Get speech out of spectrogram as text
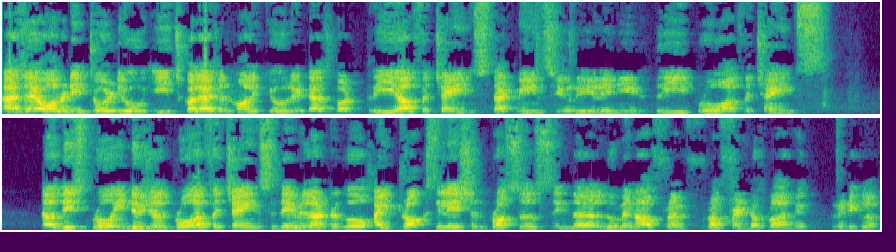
as I already told you, each collagen molecule, it has got three alpha chains. That means you really need three pro alpha chains. Now these pro individual pro alpha chains, they will undergo hydroxylation process in the lumen of rough endoplasmic reticulum.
